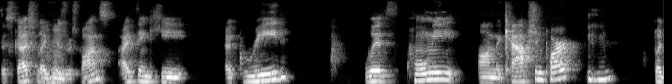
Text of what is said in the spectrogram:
discussion, like his response, I think he agreed with Homie on the caption part, Mhm. but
